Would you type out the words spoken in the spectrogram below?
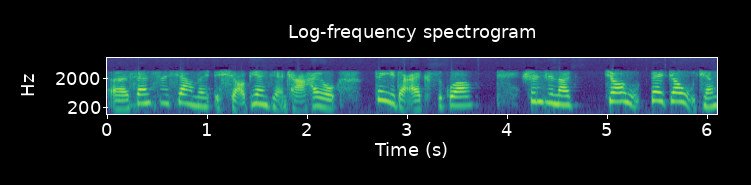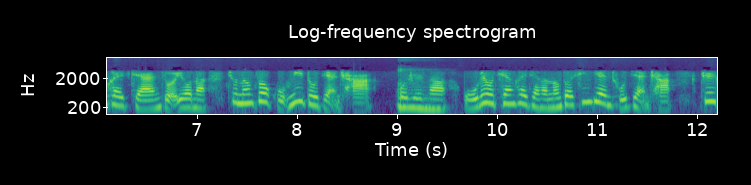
呃三四项的小便检查，还有肺的 X 光，甚至呢。交五再交五千块钱左右呢，就能做骨密度检查，或者呢五六千块钱呢能做心电图检查，这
